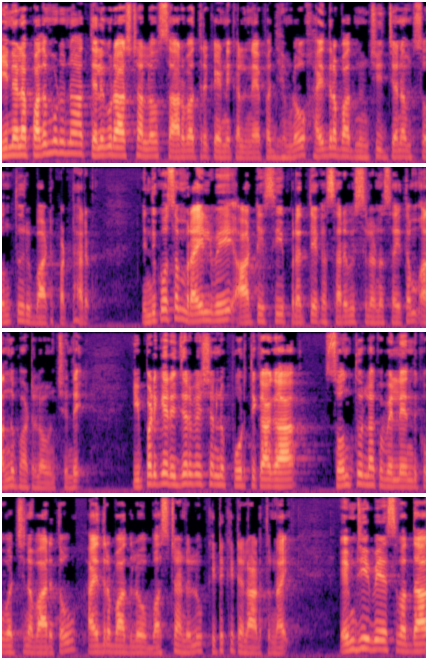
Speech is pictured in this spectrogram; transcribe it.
ఈ నెల పదమూడున తెలుగు రాష్ట్రాల్లో సార్వత్రిక ఎన్నికల నేపథ్యంలో హైదరాబాద్ నుంచి జనం సొంతూరు బాట పట్టారు. ఇందుకోసం రైల్వే ఆర్టీసీ ప్రత్యేక సర్వీసులను సైతం అందుబాటులో ఉంచింది. ఇప్పటికే రిజర్వేషన్లు పూర్తి కాగా సొంతూర్లకు వెళ్ళేందుకు వచ్చిన వారితో హైదరాబాద్లో బస్టాండులు కిటకిటలాడుతున్నాయి. ఎంజీబీఎస్ వద్ద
